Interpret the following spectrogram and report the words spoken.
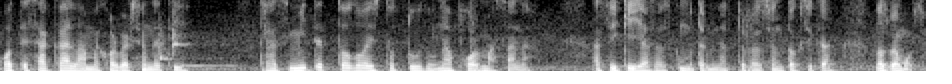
o te saca la mejor versión de ti. Transmite todo esto tú de una forma sana. Así que ya sabes cómo terminar tu relación tóxica. Nos vemos.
